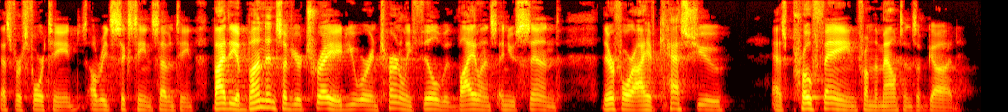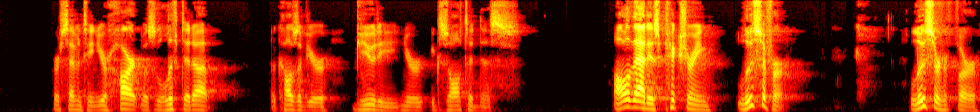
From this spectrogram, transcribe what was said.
That's verse 14. I'll read 16, 17. By the abundance of your trade, you were internally filled with violence and you sinned. Therefore, I have cast you as profane from the mountains of God. Verse 17, your heart was lifted up because of your beauty, your exaltedness. All of that is picturing Lucifer. Lucifer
